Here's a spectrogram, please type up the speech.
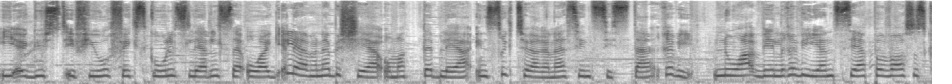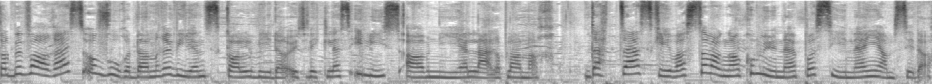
I august i fjor fikk skolens ledelse og elevene beskjed om at det ble instruktørene sin siste revy. Nå vil revyen se på hva som skal bevares, og hvordan revyen skal videreutvikles i lys av nye læreplaner. Dette skriver Stavanger kommune på sine hjemsider.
